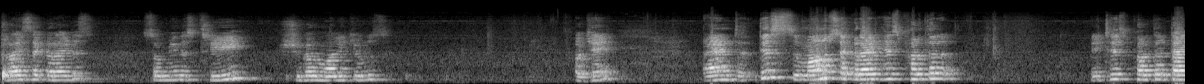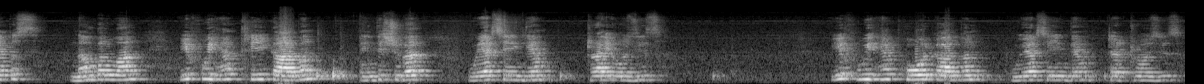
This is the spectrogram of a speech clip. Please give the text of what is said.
trisaccharides so means three sugar molecules. Okay. And this monosaccharide has further it has further types. Number one if we have three carbon in the sugar we are saying them trioses. If we have 4 carbon, we are saying them tetroses.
